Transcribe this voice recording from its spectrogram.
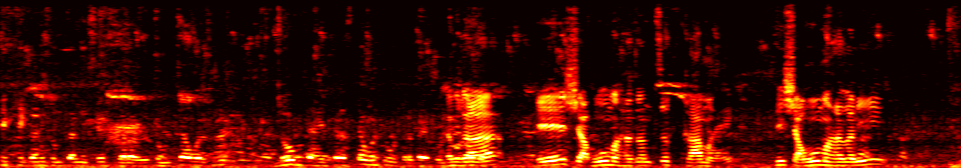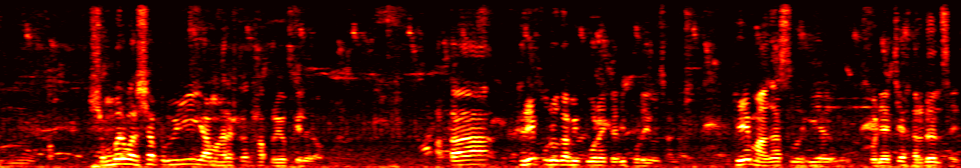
ठिकठिकाणी तुमचा निषेध करा तुमच्यावरती लोक जे आहेत ते रस्त्यावरती उतरत आहेत. बघा हे शाहू महाराजांचं काम आहे. हे शाहू महाराजांनी शंभर वर्षापूर्वी या महाराष्ट्रात हा प्रयोग केलेला होता. आता खरे पुरोगामी कोण आहे तरी पुढे येऊन सांगा. हे मागासवर्गीय होण्याचे हर्डल्स आहेत.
